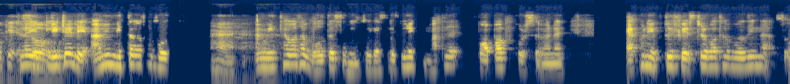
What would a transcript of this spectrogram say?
okay like so literally আমি মিথ্যা কথা বল হ্যাঁ হ্যাঁ আমি মিথ্যা কথা বলতেছি না ঠিক আছে? মাথায় পপ আপ করছে মানে এখন তুই ফেস্টের কথা বললি না তো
